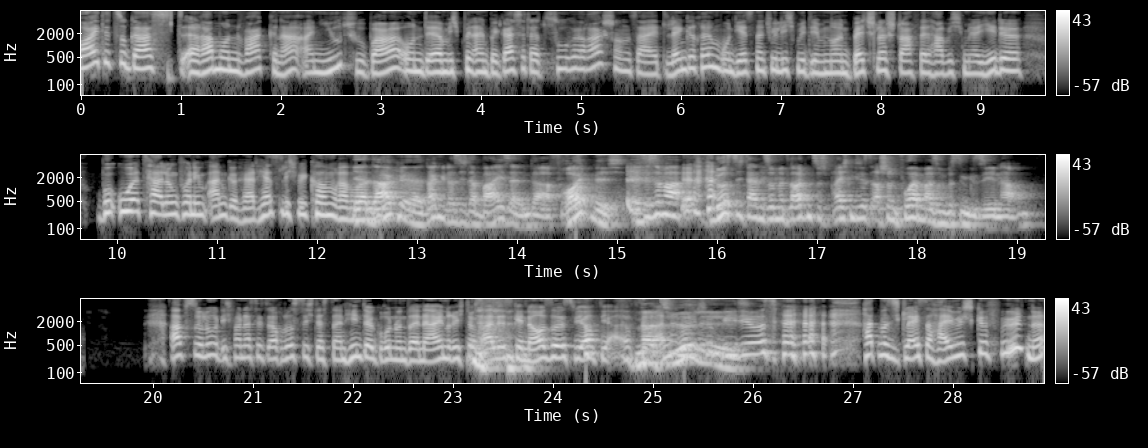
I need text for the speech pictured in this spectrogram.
heute zu Gast äh, Ramon Wagner, ein YouTuber und ähm, ich bin ein begeisterter Zuhörer schon seit längerem und jetzt natürlich mit dem neuen Bachelor-Staffel habe ich mir jede Beurteilung von ihm angehört. Herzlich willkommen, Ramon. Ja, danke, danke, dass ich dabei sein darf. Freut mich. Es ist immer lustig, dann so mit Leuten zu sprechen, die das auch schon vorher mal so ein bisschen gesehen haben. Absolut. Ich fand das jetzt auch lustig, dass dein Hintergrund und deine Einrichtung alles genauso ist wie auf, die, auf den anderen Videos. Hat man sich gleich so heimisch gefühlt, ne?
